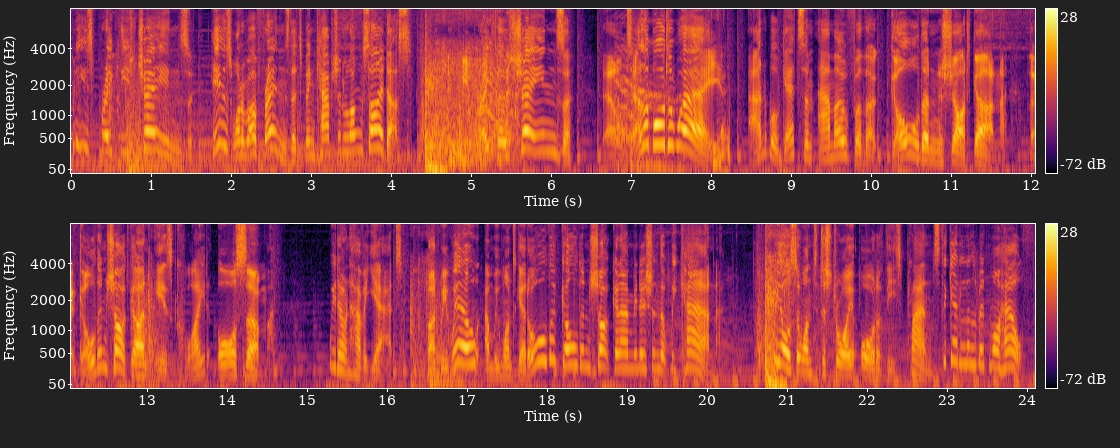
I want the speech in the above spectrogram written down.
Please break these chains! Here's one of our friends that's been captured alongside us. If we break those chains, they'll teleport away! And we'll get some ammo for the golden shotgun. The golden shotgun is quite awesome. We don't have it yet, but we will, and we want to get all the golden shotgun ammunition that we can. We also want to destroy all of these plants to get a little bit more health.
